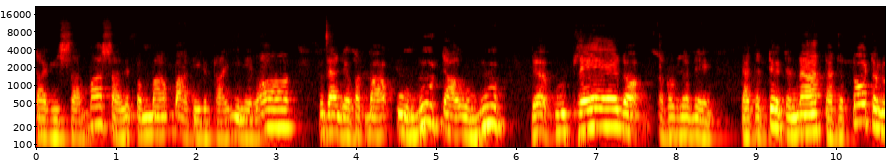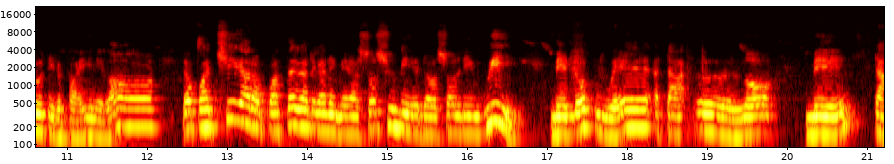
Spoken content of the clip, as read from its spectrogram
တာဂိစာမစာလေပမဘာတိတဖိုင်နေလောကုတန်ကြပ တ်ဘာဥမှုတာဥမှုတဲ့ပူဖလဲတော့အခုလည်းတတတတနာတတတော်တလို့တိတဖိုင်နေလောတော့ပချီကတော့ပတ်တဲ့ကတကနေမြေဆောဆူမီတော့ဆောလီဝီမေလောပူဝဲအတာအလောမေတာ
